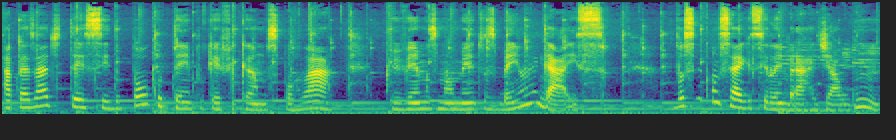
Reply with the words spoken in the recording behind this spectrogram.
Apesar de ter sido pouco tempo que ficamos por lá, vivemos momentos bem legais. Você consegue se lembrar de algum?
